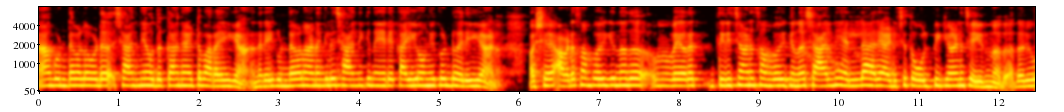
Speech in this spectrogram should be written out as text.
ആ ഗുണ്ടകളോട് ശാലിനിയെ ഒതുക്കാനായിട്ട് പറയുകയാണ്. അന്നേരം ഈ ഗുണ്ടകളാണെങ്കിൽ ശാലിനിക്ക് നേരെ കൈ ഓങ്ങിക്കൊണ്ട് വരികയാണ്. പക്ഷേ അവിടെ സംഭവിക്കുന്നത് വേറെ തിരിച്ചാണ് സംഭവിക്കുന്നത്. ശാലിനി എല്ലാവരെയും അടിച്ച് തോൽപ്പിക്കുകയാണ് ചെയ്യുന്നത്. അതൊരു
